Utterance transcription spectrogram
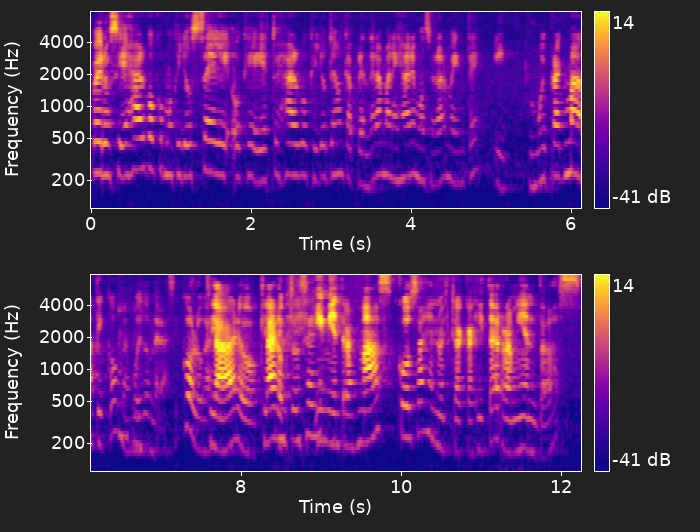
Pero si es algo como que yo sé, ok, esto es algo que yo tengo que aprender a manejar emocionalmente y muy pragmático, me voy donde la psicóloga. Claro, claro. Entonces, y mientras más cosas en nuestra cajita de herramientas,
